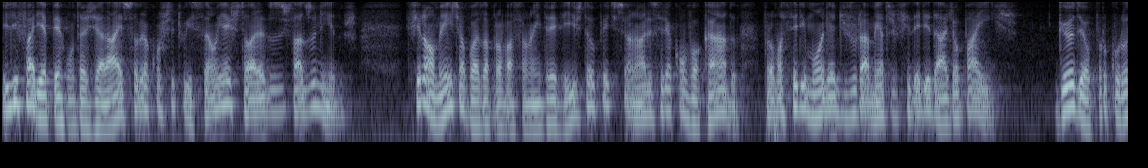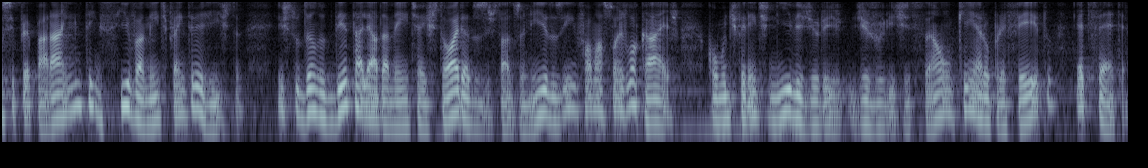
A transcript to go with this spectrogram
e lhe faria perguntas gerais sobre a Constituição e a história dos Estados Unidos. Finalmente, após a aprovação na entrevista, o peticionário seria convocado para uma cerimônia de juramento de fidelidade ao país. Gödel procurou se preparar intensivamente para a entrevista, estudando detalhadamente a história dos Estados Unidos e informações locais, como diferentes níveis de jurisdição, quem era o prefeito, etc.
